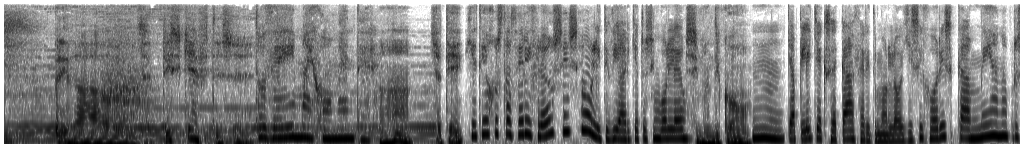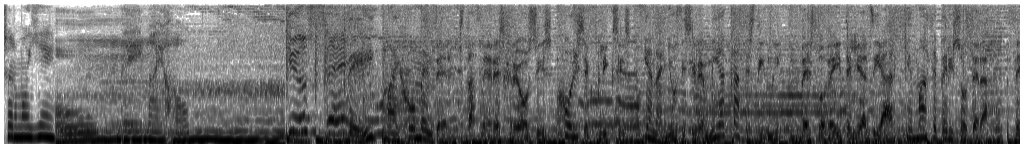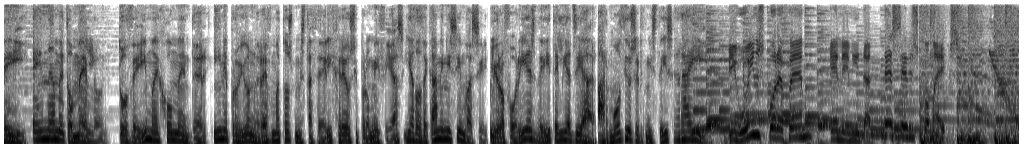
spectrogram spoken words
breathe out. Τι σκέφτεσαι; Το ΔΕΗ My Home Enter. Αχα, γιατί; Γιατί έχω σταθερή χρέωση σε όλη τη διάρκεια του συμβολέου. Σημαντικό. Mm, και απλή και ξεκάθαρη τιμολόγηση χωρίς καμία αναπροσαρμογή. ΔΕΗ My Home. ΔΕΗ My Home Enter. Σταθερές χρεώσεις χωρίς εκπλήξεις. Για να νιώθεις ηρεμία κάθε στιγμή. Μπες στο ΔΕΗ.gr και μάθε περισσότερα. ΔΕΗ. Ένα με το μέλλον. Το ΔΕΗ My Home Enter είναι προϊόν ρεύματος με σταθερή χρέωση προμήθειας για 12 μήνη σύμβαση. Πληροφορίες ΔΕΗ.gr. Αρμόδιος ρυθμιστής ΡΑΗ. Big Wins for FM 94,6.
